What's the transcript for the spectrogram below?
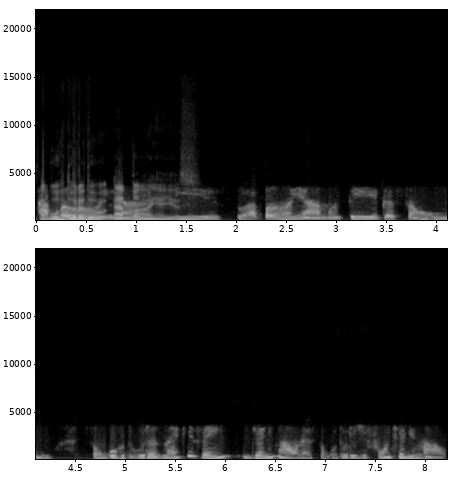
A, a gordura banha, do. A banha, isso. Isso, a banha, a manteiga, são, são gorduras, né, que vêm de animal, né? São gorduras de fonte animal.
